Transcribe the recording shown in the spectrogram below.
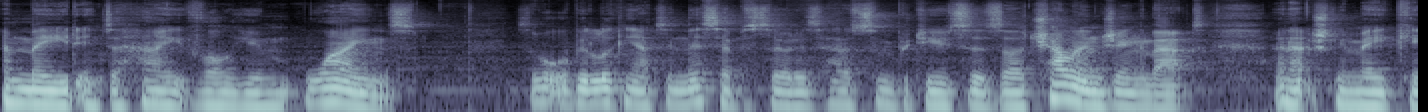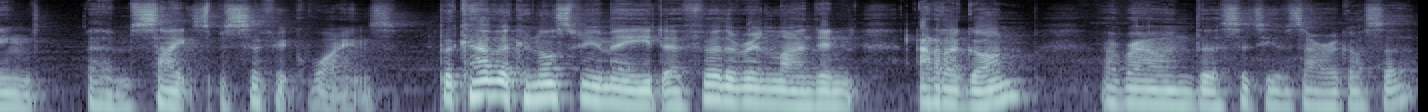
and made into high volume wines. So, what we'll be looking at in this episode is how some producers are challenging that and actually making um, site specific wines. But cava can also be made uh, further inland in Aragon, around the city of Zaragoza,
